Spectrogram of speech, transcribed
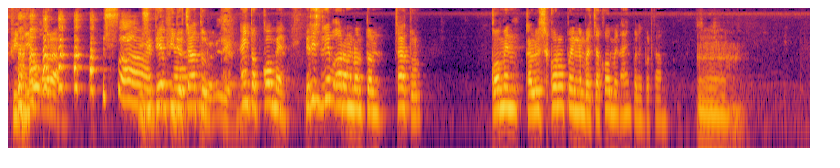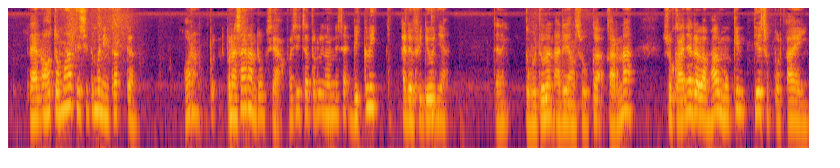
video orang. Di setiap video catur. Aing top komen. Jadi setiap orang nonton catur komen kalau scroll pengen baca komen Aing paling pertama. Hmm. dan otomatis itu meningkatkan. Orang pe- penasaran dong siapa sih catur Indonesia? Diklik ada videonya. Dan kebetulan ada yang suka karena sukanya dalam hal mungkin dia support Aing.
